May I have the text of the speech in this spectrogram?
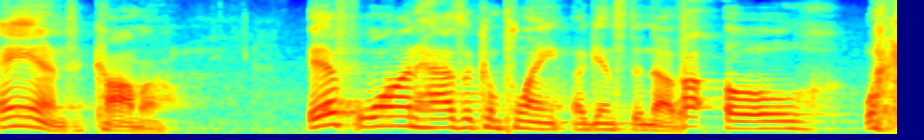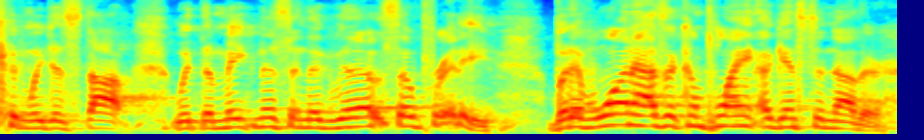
And, comma, if one has a complaint against another, oh, why couldn't we just stop with the meekness and the, that was so pretty. But if one has a complaint against another,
